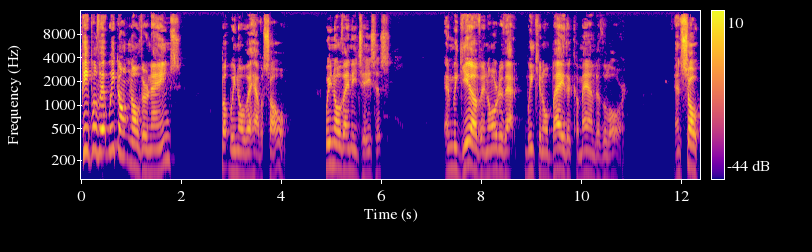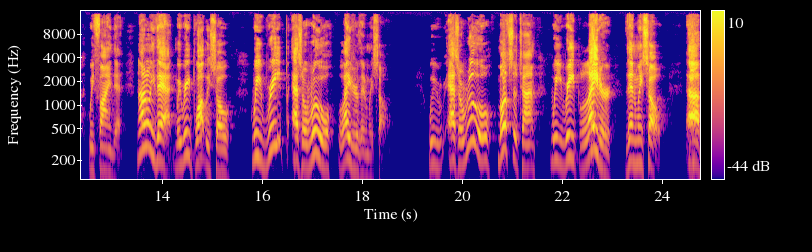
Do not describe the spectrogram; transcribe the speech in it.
People that we don't know their names, but we know they have a soul. We know they need Jesus. And we give in order that we can obey the command of the Lord. And so we find that. Not only that, we reap what we sow, we reap as a rule later than we sow. We, as a rule, most of the time, we reap later than we sow. Uh,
